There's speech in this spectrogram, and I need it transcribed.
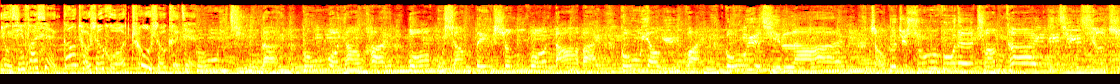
用心发。发现高潮生活触手可见。勾一起来勾我要嗨我不想被生活打败勾要愉快。勾跃起来找个最舒服的状态一起享受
